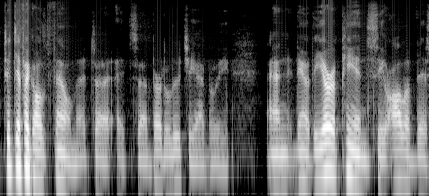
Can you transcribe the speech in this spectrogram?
It's a difficult film. It's, uh, it's uh, Bertolucci, I believe. And you know, the Europeans see all of this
